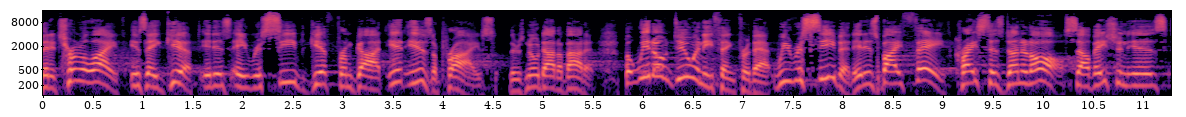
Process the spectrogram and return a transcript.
that eternal life is a gift. It is a received gift from God. It is a prize. There's no doubt about it. But we don't do anything for that. We receive it. It is by faith. Christ has done it all. Salvation is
